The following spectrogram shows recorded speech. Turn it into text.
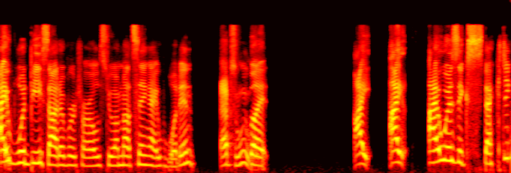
I would be sad over Charles too. I'm not saying I wouldn't, absolutely. but I I I was expecting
